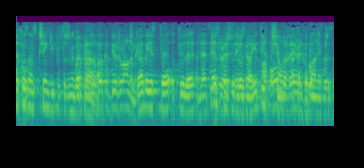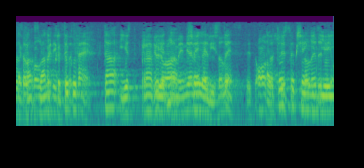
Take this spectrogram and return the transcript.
pochodzą z Księgi Powtórzonego Prawa. Ciekawe jest to o tyle, że spośród rozmaitych because of all ksiąg the various atakowanych books przez that the tak autorstwo księgi, jej,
